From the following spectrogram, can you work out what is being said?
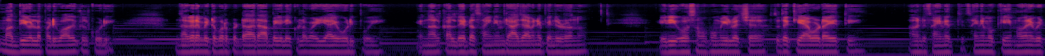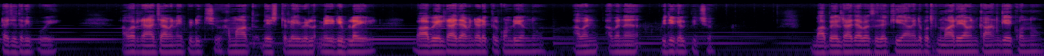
മധ്യയുള്ള പടിവാതിൽകൾ കൂടി നഗരം വിട്ട് പുറപ്പെട്ട് അരാബയിലേക്കുള്ള വഴിയായി ഓടിപ്പോയി. എന്നാൽ കൽദയുടെ സൈന്യം രാജാവിനെ പിന്തുടർന്നു. എരിഹോ സമഭൂമിയിൽ വെച്ച് സുതക്കിയാവോടെ എത്തി. അവന്റെ സൈന്യ സൈന്യമൊക്കെയും അവനെ വിട്ട് ചിതറിപ്പോയി. അവർ രാജാവിനെ പിടിച്ചു. ഹമാത്ത് ദേശത്തിലെ റിബ്ലയിൽ ബാബേൽ രാജാവിന്റെ അടുക്കൽ കൊണ്ടുചെന്നു. അവൻ അവന് വിധി കൽപ്പിച്ചു. ബാബേൽ രാജാവ് സിദക്കിയാവിന്റെ പുത്രന്മാരെ അവൻ കാണുകയെ കൊന്നു.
